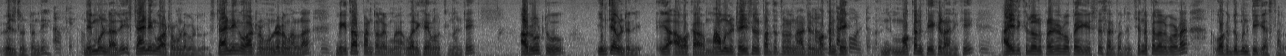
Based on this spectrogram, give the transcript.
వెళ్తుంటుంది. నిమ్ము ఉండాలి స్టాండింగ్ వాటర్ ఉండకూడదు. స్టాండింగ్ వాటర్ ఉండడం వల్ల మిగతా పంటల వరకు ఏమవుతుందంటే ఆ రూటు ఇంతే ఉంటుంది. ఒక మామూలు ట్రెడిషనల్ పద్ధతిలో నాటిన మొక్కను పీ తక్కువ ఉంటుంది. మొక్కను పీకడానికి ఐదు కిలోల ప్రెషర్ ఉపయోగిస్తే సరిపోతుంది. చిన్నపిల్లలు కూడా ఒక దుబ్బుని పీకేస్తారు.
